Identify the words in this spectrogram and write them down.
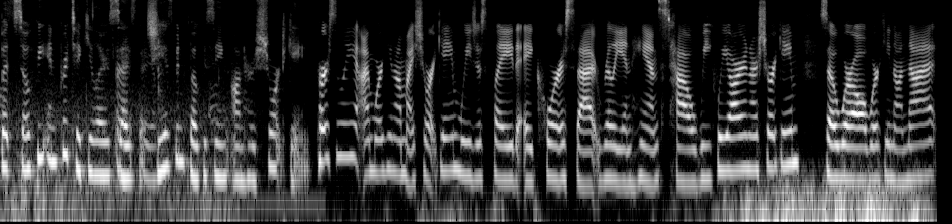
but Sophie in particular says that she has been focusing on her short game. Personally, I'm working on my short game. We just played a course that really enhanced how weak we are in our short game, so we're all working on that.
